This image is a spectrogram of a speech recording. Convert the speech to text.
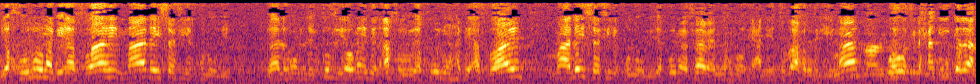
يقولون بأفواههم ما ليس في قلوبهم. قال هم للكفر يومئذ أقرب يقولون بأفواههم ما ليس في قلوبهم. يقولون بافواههم انهم يعني يتظاهروا بالإيمان وهو في الحقيقة لا.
